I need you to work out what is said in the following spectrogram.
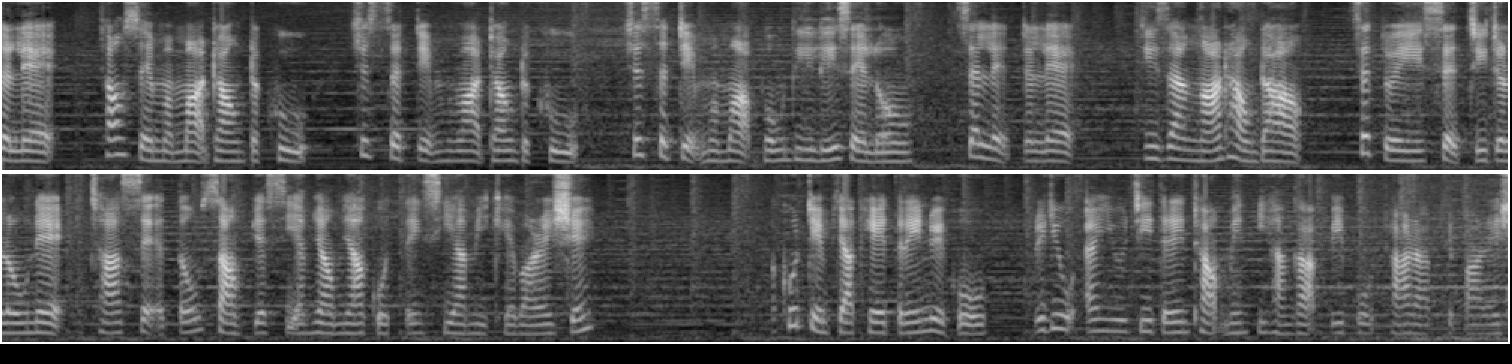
တလက်60မမတောင်တစ်ခု81မမတောင်တစ်ခု 81မမဘုံသီး40လုံးဆက်လက်တလက်ကြီးစား9000တောင်ဆက်သွယ်ရေးဆက်ကြီးတစ်လုံးနဲ့အခြားဆက်အသုံးဆောင်ပစ္စည်းအမြောက်များကိုတင်စီရမိခဲ့ပါရရှင်။အခုတင်ပြခဲ့တဲ့သတင်းတွေကို Radio UNG သတင်းထောက်မင်းတီဟန်ကပေးပို့ထားတာဖြစ်ပါတယ်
